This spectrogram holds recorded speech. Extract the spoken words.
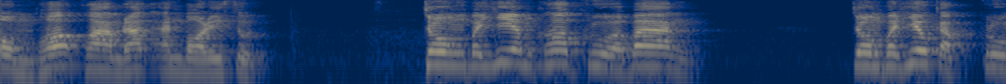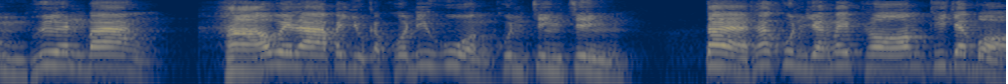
บ่มเพาะความรักอันบริสุทธิ์ จงไปเยี่ยมครอบครัวบ้าง จงไปเที่ยวกับกลุ่มเพื่อนบ้าง หาเวลาไปอยู่กับคนที่ห่วงคุณจริง ๆ แต่ถ้าคุณยังไม่พร้อมที่จะบอก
